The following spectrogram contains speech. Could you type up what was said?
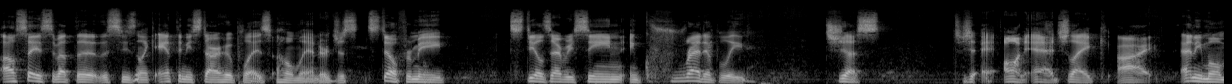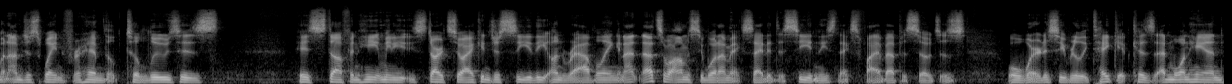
I'll say it's about the the season. Like Anthony Starr, who plays Homelander, just still for me steals every scene incredibly, just, just on edge. Like I, any moment, I'm just waiting for him to to lose his his stuff, and he, I mean, he starts so I can just see the unraveling, and I, that's what honestly what I'm excited to see in these next five episodes is, well, where does he really take it? Because on one hand,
